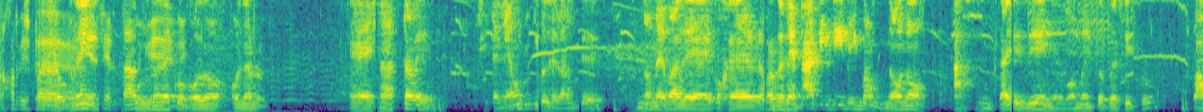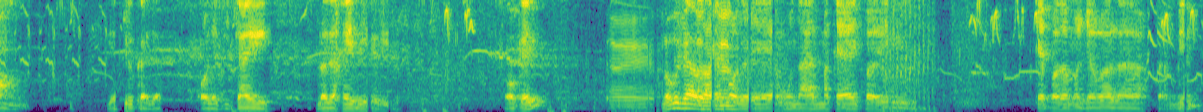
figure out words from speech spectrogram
Mejor disparar y acertar. una de co- con- con el- Exactamente. Si tenía un tío delante, no me vale coger el revólver y decir, "Pa, ti, ti, ti, bom". No, no. Apuntáis bien en el momento preciso, ¡pam! Y estoy callado. O le quitáis, lo dejáis bien ¿Ok? Eh, Luego ya hablaremos de alguna arma que hay que podemos llevar a- también,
